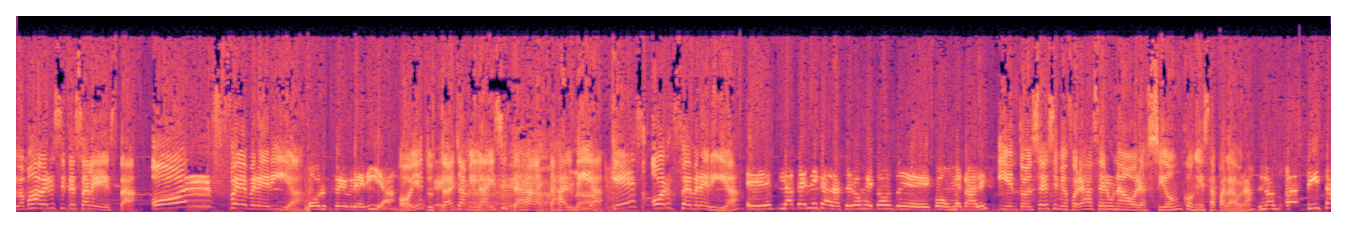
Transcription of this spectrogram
vamos a ver si te sale esta. Orfebrería. Orfebrería. Oye, tú estás, Yamilaisi, estás, estás al día. ¿Qué es orfebrería? Es la técnica de hacer objetos de, con metales. Y entonces, si me fueras a hacer una oración con esa palabra. Los artistas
